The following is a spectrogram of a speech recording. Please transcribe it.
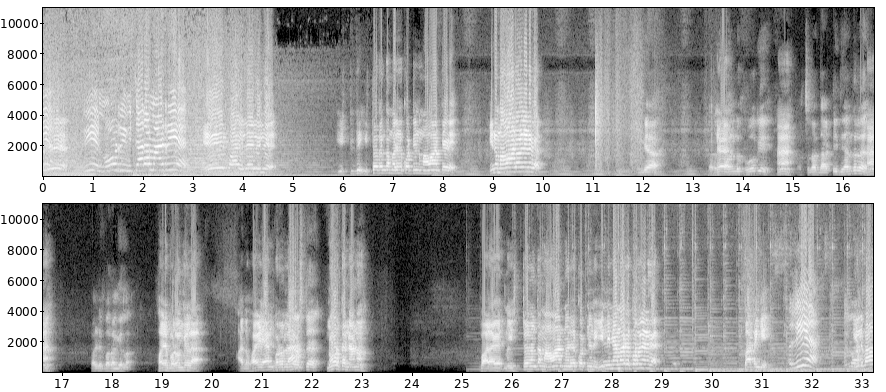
ರೀ ನೋಡ್ರಿ ವಿಚಾರ ಮಾಡ್ರಿ. ಏ ಪಾ ಇಲ್ಲ ಇಲ್ಲ ಇಲ್ಲ. ಇಷ್ಟ ಇಷ್ಟದಂಗ ಮರ್ಯಾದೆ ಕೊಟ್ಟು ನಿನ್ನ ಮಾವ ಅಂತೇಳಿ. ಇನ್ನು ಮಾವ ಆಡೋಣ ನಿನಗ. ಹಿಂಗ್ಯಾ? ಕರ್ಕೊಂಡು ಹೋಗಿ ಹಾ. ಚಲೋ ದಾಟಿದ್ಯ ಅಂದ್ರ ಹಾ. ಹೊಳ್ಳಿ ಬರಂಗಿಲ್ಲ. ಹೊಳ್ಳಿ ಬರೋಂಗಿಲ್ಲ. ಅದು ಹೊಳ್ಳಿ ಹೆಂಗ್ ಬರೋಲ್ಲ? ಅಷ್ಟ. ನೋಡ್ತಾನೆ ನಾನು. ಭಾಳ ಆಗೈತ್ ಮೈ. ಇಷ್ಟ ತನಕ ಮಾವ ಅಂತ ಮರ್ಯಾದೆ ಕೊಟ್ಟು ನಿನಗೆ. ಇನ್ನು ಮ್ಯಾ ಮರ್ಯಾದೆ ಕೊಡಲ್ಲ ನಿನಗ. ಬಾ ತಂಗಿ. ರೀ. ಇಲ್ಲ. ಬಾ.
